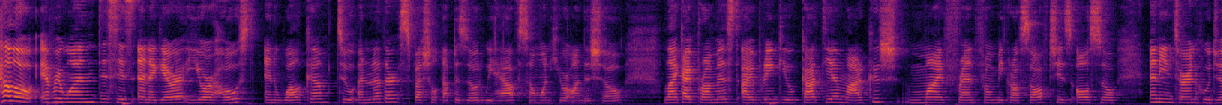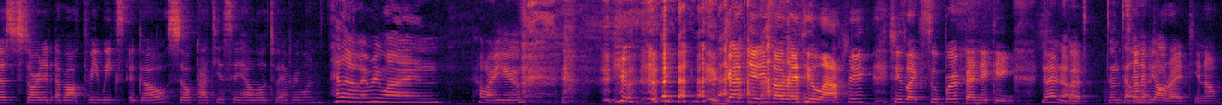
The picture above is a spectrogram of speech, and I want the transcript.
Hello, everyone. This is Ana Guerra, your host, and welcome to another special episode. We have someone here on the show. Like I promised, I bring you Cátia Marques, my friend from Microsoft. She's also an intern who just started about three weeks ago. So, Cátia, say hello to everyone. Hello, everyone. How are you? You- Cátia is already laughing. She's like super panicking. No, I'm not. But Don't tell. It's gonna that. be all right, you know.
